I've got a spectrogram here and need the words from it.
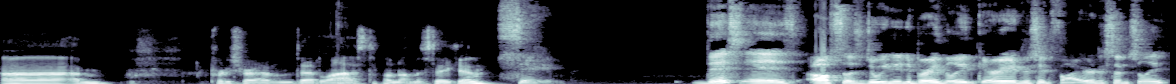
Uh, I'm pretty sure I have them dead last, if I'm not mistaken. Same. This is also. Do we need to bury the lead? Gary Anderson fired essentially,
